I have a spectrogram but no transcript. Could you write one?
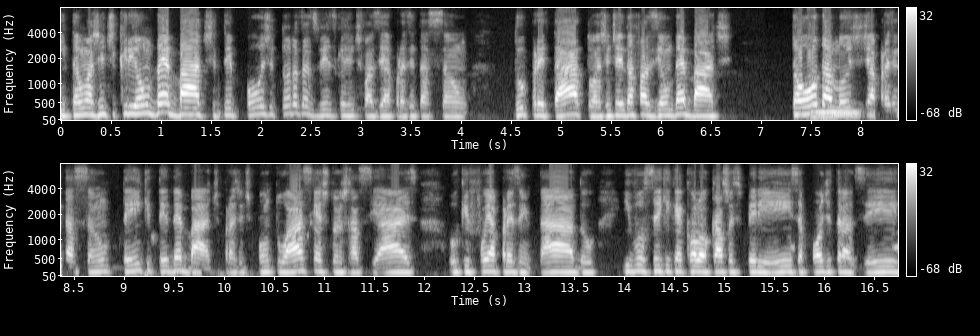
Então a gente criou um debate. Depois de todas as vezes que a gente fazia a apresentação do Pretato, a gente ainda fazia um debate. Toda uhum. noite de apresentação tem que ter debate para a gente pontuar as questões raciais, o que foi apresentado, e você que quer colocar sua experiência pode trazer,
